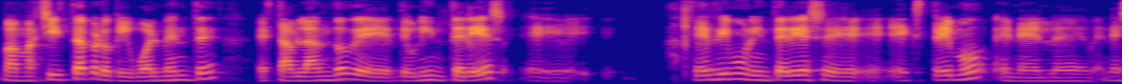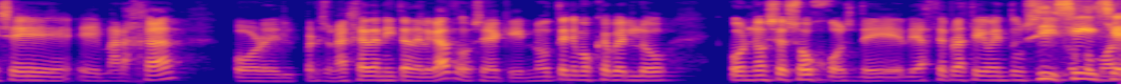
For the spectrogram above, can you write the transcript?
más machista, pero que igualmente está hablando de, un interés eh, acérrimo, un interés eh, extremo en, el, en ese Marajá por el personaje de Anita Delgado. O sea que no tenemos que verlo con esos ojos de, hacer prácticamente un sí, sí, sí.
